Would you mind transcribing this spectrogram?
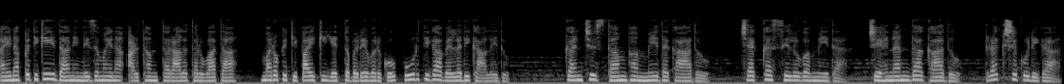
అయినప్పటికీ దాని నిజమైన అర్థం తరాల తరువాత మరొకటి పైకి ఎత్తబడే వరకు పూర్తిగా వెల్లడి కాలేదు. కంచు స్తంభం మీద కాదు చెక్క శిలువ మీద చిహ్నందా కాదు రక్షకుడిగా.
